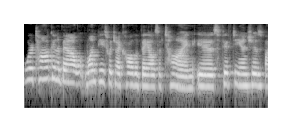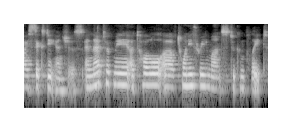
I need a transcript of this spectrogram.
We're talking about one piece, which I call the Veils of Time, is 50 inches by 60 inches. And that took me a total of 23 months to complete.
